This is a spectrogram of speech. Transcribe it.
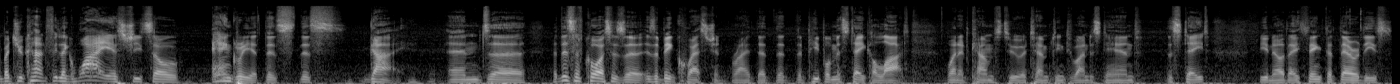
but you can't feel like why is she so angry at this this guy? And uh, this, of course, is a is a big question, right? That, that that people mistake a lot when it comes to attempting to understand the state. You know, they think that there are these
